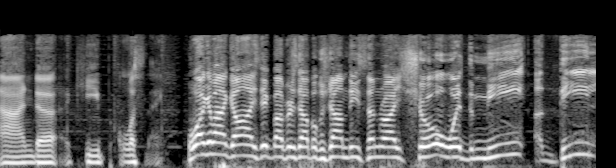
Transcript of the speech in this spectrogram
and keep listening. एक बार फिर से आपको Sunrise show with me Adeel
